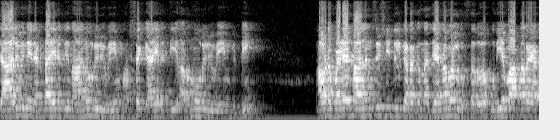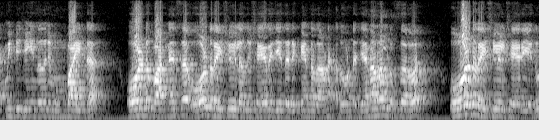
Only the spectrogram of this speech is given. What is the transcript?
ചാരുവിന് രണ്ടായിരത്തി നാനൂറ് രൂപയും ഹർഷയ്ക്ക് ആയിരത്തി അറുന്നൂറ് രൂപയും കിട്ടി. അവിടെ പഴയ ബാലൻസ് ഷീറ്റിൽ കിടക്കുന്ന ജനറൽ റിസർവ് പുതിയ പാർട്ണറെ അഡ്മിറ്റ് ചെയ്യുന്നതിന് മുമ്പായിട്ട് ഓൾഡ് പാർട്ട്നേഴ്സ് ഓൾഡ് റേഷ്യോയിൽ അത് ഷെയർ ചെയ്തെടുക്കേണ്ടതാണ്. അതുകൊണ്ട് ജനറൽ റിസർവ് ഓൾഡ് റേഷ്യോയിൽ ഷെയർ ചെയ്തു.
